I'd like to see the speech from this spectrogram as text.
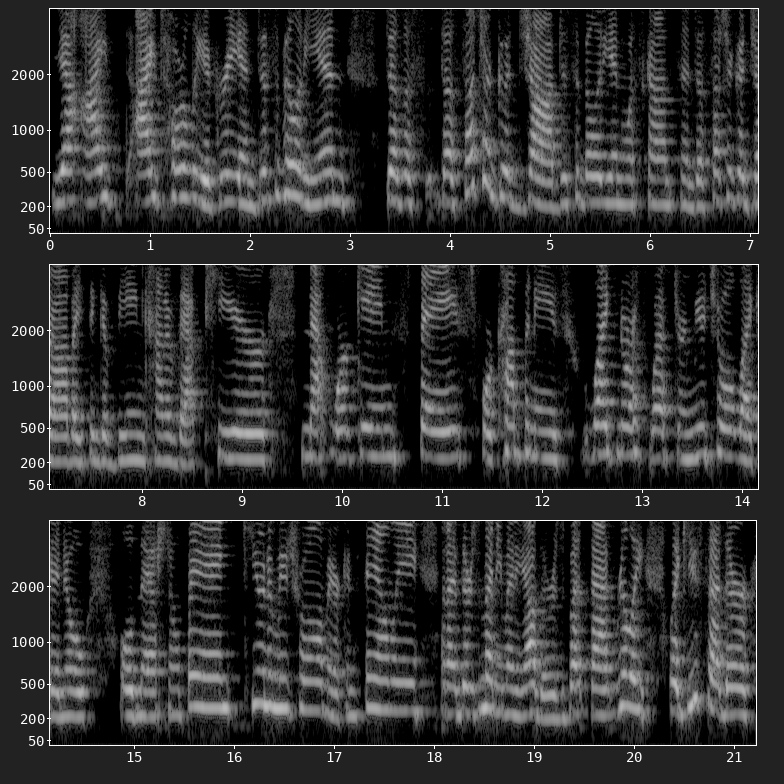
Yeah, I I totally agree. And Disability In does a, does such a good job. Disability in Wisconsin does such a good job, I think, of being kind of that peer networking space for companies like Northwestern Mutual, like I know Old National Bank, CUNA Mutual, American Family, and I, there's many many others. But that really, like you said, they're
